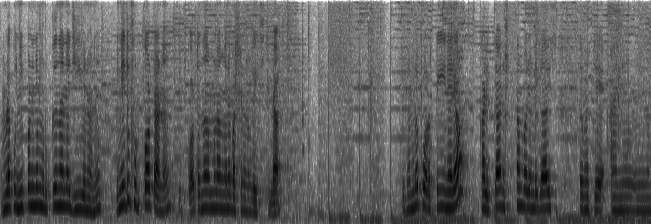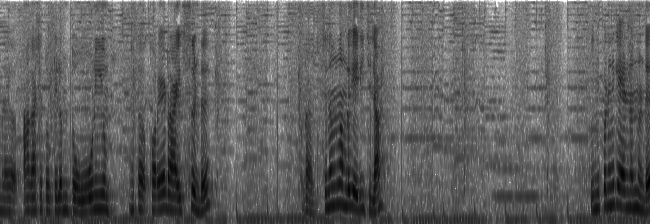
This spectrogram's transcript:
നമ്മളെ കുഞ്ഞിപ്പണിന് മുറുക്ക് എന്ന് തന്നെ ജീവനാണ്. പിന്നെ ഇത് ഫുഡ് കോർട്ടാണ് ഫുഡ് കോർട്ടിൽ നിന്ന് നമ്മൾ അങ്ങനെ ഭക്ഷണമൊന്നും കഴിച്ചിട്ടില്ല. പിന്നെ നമ്മൾ പുറത്ത് ഈനേരം കളിക്കാൻ ഇഷ്ടം പോലെ ഉണ്ട് ഗായ്സ് മറ്റേ അനു നമ്മളെ ആകാശത്തൊട്ടിലും തോണിയും അങ്ങനത്തെ കുറേ ഡ്രൈസ് ഉണ്ട്. ഡ്രൈവ്സിനൊന്നും നമ്മൾ കയറിയിച്ചില്ല കുഞ്ഞിപ്പണിന് കയറണമെന്നുണ്ട്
